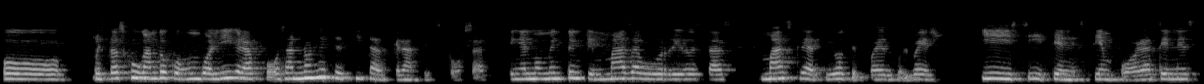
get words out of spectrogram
O estás jugando con un bolígrafo, o sea, no necesitas grandes cosas. En el momento en que más aburrido estás, más creativo te puedes volver. Y sí, tienes tiempo, ahora tienes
